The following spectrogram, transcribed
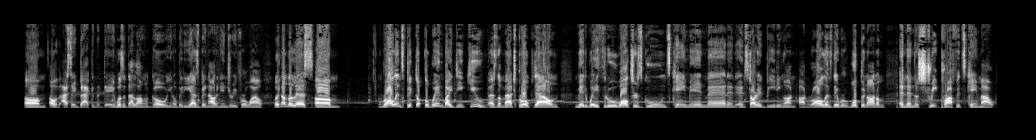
Um, oh, I say back in the day, it wasn't that long ago, you know, but he has been out in injury for a while. But nonetheless, um, Rollins picked up the win by DQ as the match broke down midway through, Walter's goons came in, man, and, and started beating on, on Rollins. They were whooping on him. And then the Street Profits came out,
